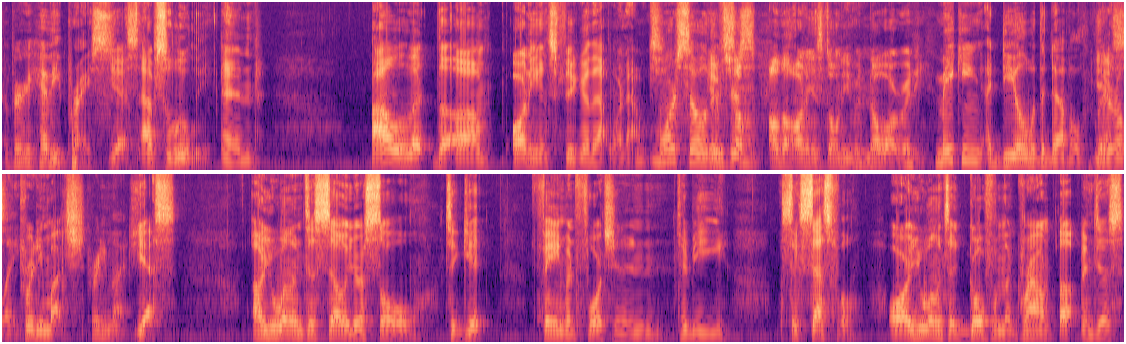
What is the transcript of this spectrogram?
A very heavy price. Yes, absolutely. And I'll let the um, audience figure that one out. More so than if just some other audience don't even know already. making a deal with the devil, Yes, literally. pretty much. Pretty much. Yes. Are you willing to sell your soul to get fame and fortune and to be successful? Or are you willing to go from the ground up and just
